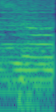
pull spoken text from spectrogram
try.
